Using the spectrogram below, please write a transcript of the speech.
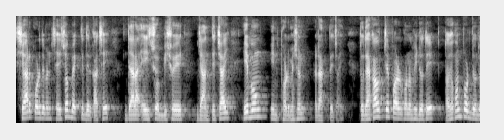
শেয়ার করে দেবেন সেই সব ব্যক্তিদের কাছে যারা এই সব বিষয়ে জানতে চায় এবং ইনফরমেশন রাখতে চায়। তো দেখা হচ্ছে পরের কোনো ভিডিওতে। ততক্ষণ পর্যন্ত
